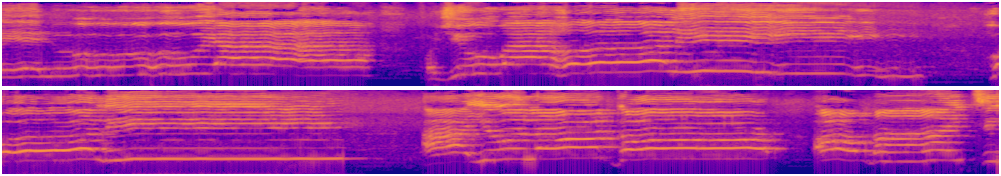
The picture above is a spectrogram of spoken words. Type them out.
Hallelujah. For you are holy. Holy. Are you Lord God Almighty?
